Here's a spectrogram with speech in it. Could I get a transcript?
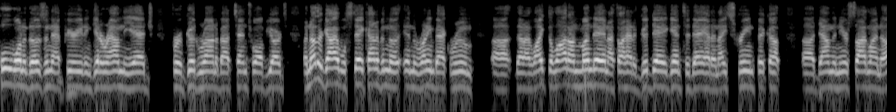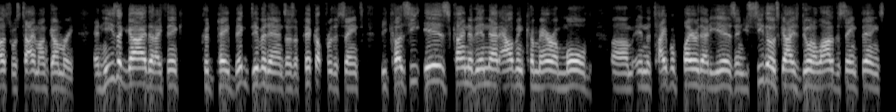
pull one of those in that period and get around the edge for a good run, about 10, 12 yards. Another guy will stay kind of in the in the running back room uh, that I liked a lot on Monday, and I thought had a good day again today. Had a nice screen pickup uh, down the near sideline to us was Ty Montgomery, and he's a guy that I think could pay big dividends as a pickup for the Saints because he is kind of in that Alvin Kamara mold. Um, in the type of player that he is, and you see those guys doing a lot of the same things,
